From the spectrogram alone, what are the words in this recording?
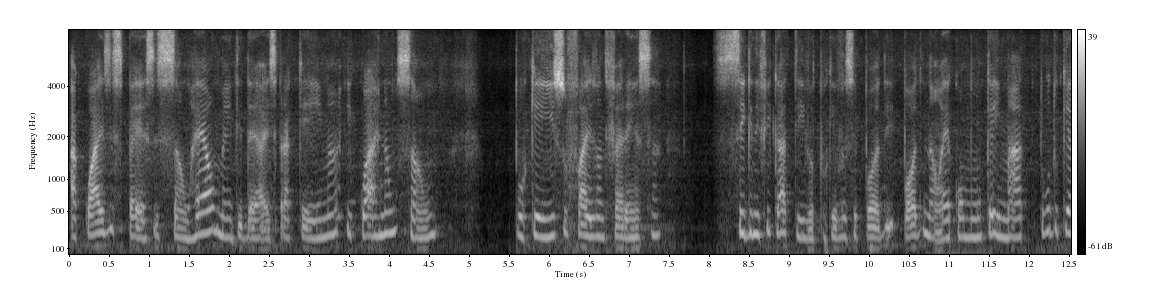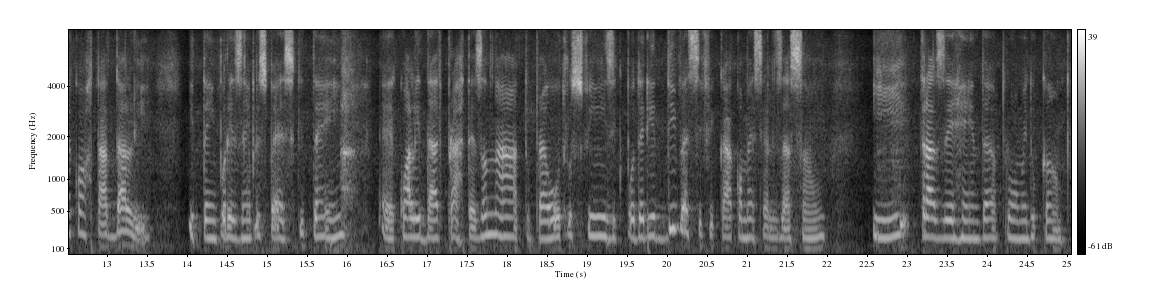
a quais espécies são realmente ideais para queima e quais não são, porque isso faz uma diferença significativa, porque você pode, pode não, é comum queimar tudo que é cortado dali. E tem, por exemplo, espécies que têm é, qualidade para artesanato, para outros fins, e que poderia diversificar a comercialização e trazer renda para o homem do campo,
